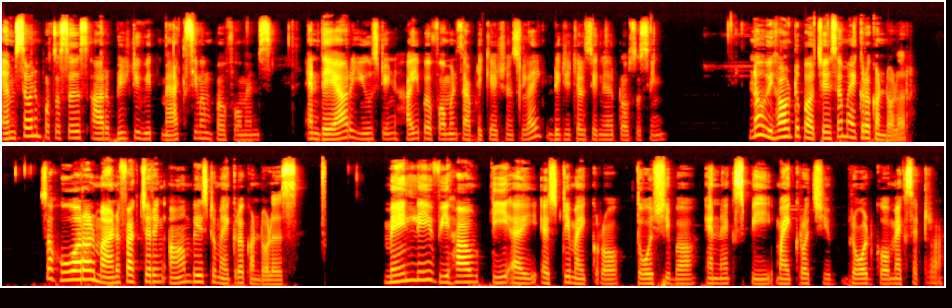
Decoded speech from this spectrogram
M7 processors are built with maximum performance and they are used in high performance applications like digital signal processing. Now we have to purchase a microcontroller. So who are all manufacturing ARM based microcontrollers? Mainly we have TI, STMicro, Toshiba, NXP, Microchip, Broadcom, etc.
